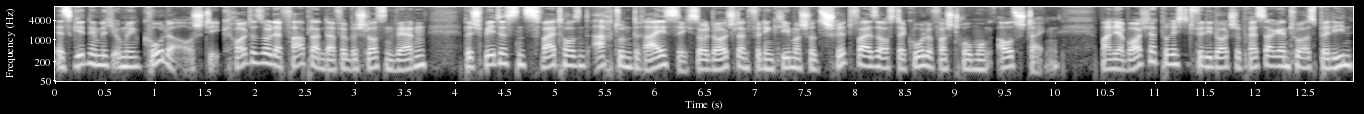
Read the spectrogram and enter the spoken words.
Es geht nämlich um den Kohleausstieg. Heute soll der Fahrplan dafür beschlossen werden. Bis spätestens 2038 soll Deutschland für den Klimaschutz schrittweise aus der Kohleverstromung aussteigen. Manja Borchert berichtet für die Deutsche Presseagentur aus Berlin.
